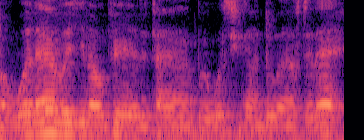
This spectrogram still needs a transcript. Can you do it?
or whatever, you know, period of time. But what you gonna do after that?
